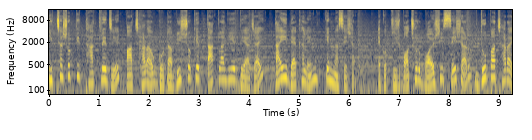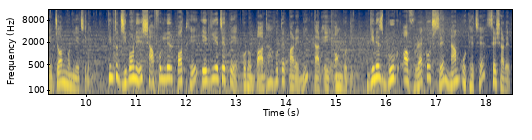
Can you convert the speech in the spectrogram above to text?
ইচ্ছাশক্তি থাকলে যে পা ছাড়াও গোটা বিশ্বকে তাক লাগিয়ে দেয়া যায়, তাই দেখালেন কেন্না সেশার একত্রিশ বছর বয়সী সেশার দু পা ছাড়াই জন্ম নিয়েছিলেন। কিন্তু জীবনে সাফল্যের পথে এগিয়ে যেতে কোনো বাধা হতে পারেনি তার এই অঙ্গটি। গিনেস বুক অফ রেকর্ডসে নাম উঠেছে সেশারের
